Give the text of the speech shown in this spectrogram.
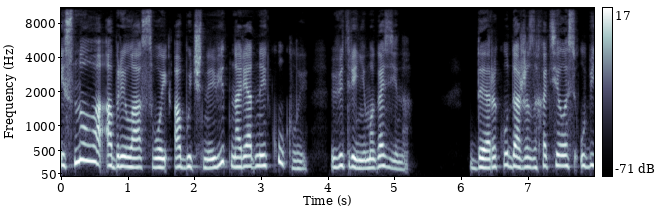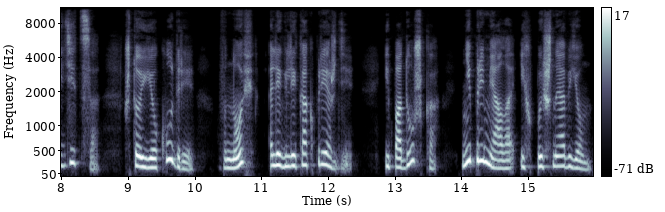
и снова обрела свой обычный вид нарядной куклы в витрине магазина. Дереку даже захотелось убедиться, что ее кудри вновь легли как прежде, и подушка не примяла их пышный объем.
